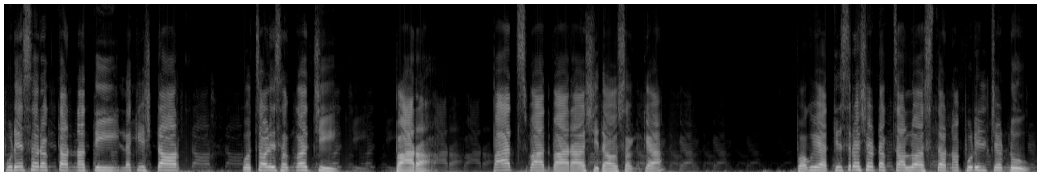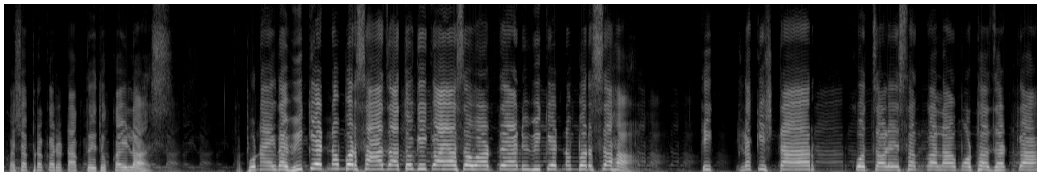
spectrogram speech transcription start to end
पुढे सरकताना ती लकी स्टार कोचाळी संघाची बारा. पाच बाद बारा अशी धावसंख्या बघूया तिसरं षटक चालू असताना पुढील चेंडू कशा प्रकारे टाकतोय तो कैलास. पुन्हा एकदा विकेट नंबर सहा जातो की काय असं वाटतंय आणि विकेट नंबर सहा. ती लकी स्टार कोचाळे संघाला मोठा झटका.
